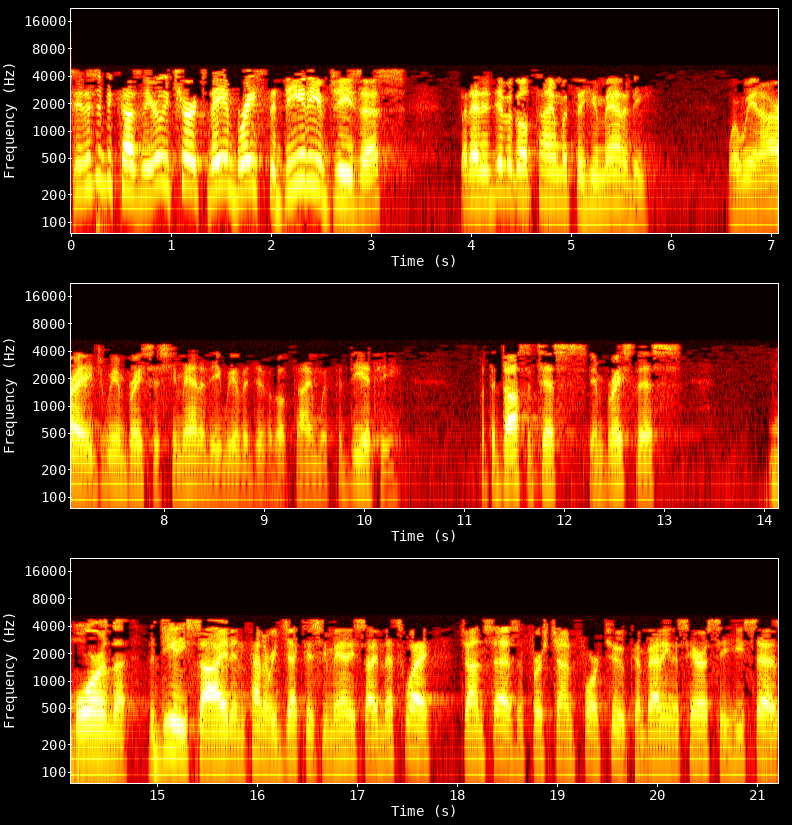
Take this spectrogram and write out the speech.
See, this is because in the early church, they embraced the deity of Jesus, but had a difficult time with the humanity. Where we in our age, we embrace his humanity, we have a difficult time with the deity. But the Docetists embrace this more on the, the deity side and kind of reject his humanity side. And that's why John says in 1 John 4 2, combating this heresy, he says,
